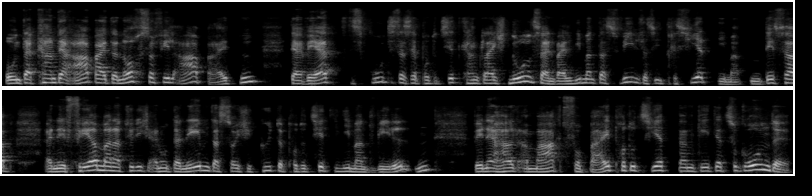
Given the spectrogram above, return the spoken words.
Und da kann der Arbeiter noch so viel arbeiten. Der Wert des Gutes, das er produziert, kann gleich null sein, weil niemand das will. Das interessiert niemanden. Und deshalb eine Firma, natürlich ein Unternehmen, das solche Güter produziert, die niemand will. Hm? Wenn er halt am Markt vorbei produziert, dann geht er zugrunde.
